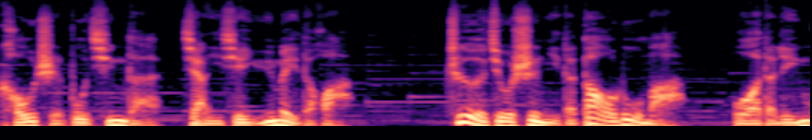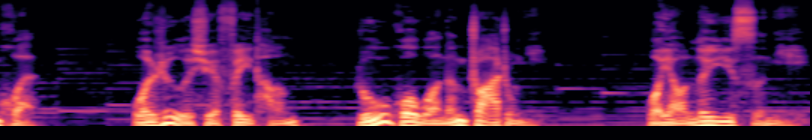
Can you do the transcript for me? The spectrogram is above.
口齿不清地讲一些愚昧的话？这就是你的道路吗，我的灵魂？我热血沸腾。如果我能抓住你，我要勒死你。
